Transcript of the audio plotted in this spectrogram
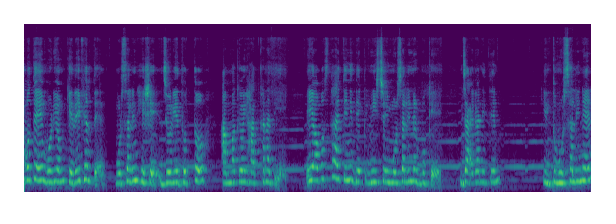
বলতে মরিয়ম কেঁদেই ফেলতেন মুরসালিন হেসে জড়িয়ে ধরত আম্মাকে ওই হাতখানা দিয়ে এই অবস্থায় তিনি দেখলেন নিশ্চয়ই মুরসালিনের বুকে জায়গা নিতেন। কিন্তু মুরসালিনের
